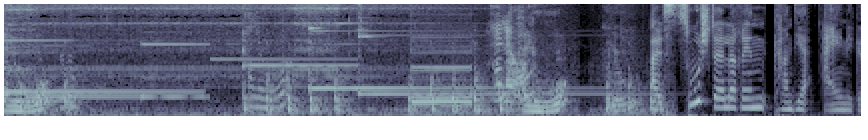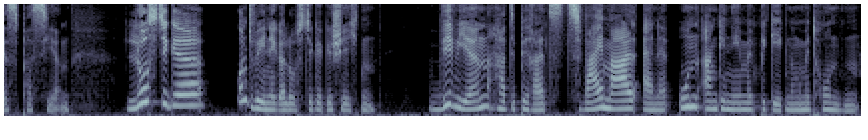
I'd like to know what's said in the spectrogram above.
Hallo? Hallo? Hallo? Hallo? Als Zustellerin kann dir einiges passieren. Lustige und weniger lustige Geschichten. Vivian hatte bereits zweimal eine unangenehme Begegnung mit Hunden.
